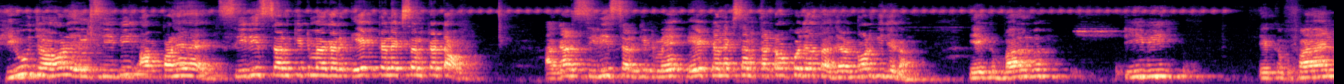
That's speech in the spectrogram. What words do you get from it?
फ्यूज और एमसीबी आप पढ़े हैं। सीरीज़ सर्किट में अगर एक कनेक्शन कट ऑफ़, अगर सीरीज़ सर्किट में एक कनेक्शन कट ऑफ़ हो जाता है, जरा गौर कीजिएगा। एक बल्ब, टीवी, एक फ़ैन,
